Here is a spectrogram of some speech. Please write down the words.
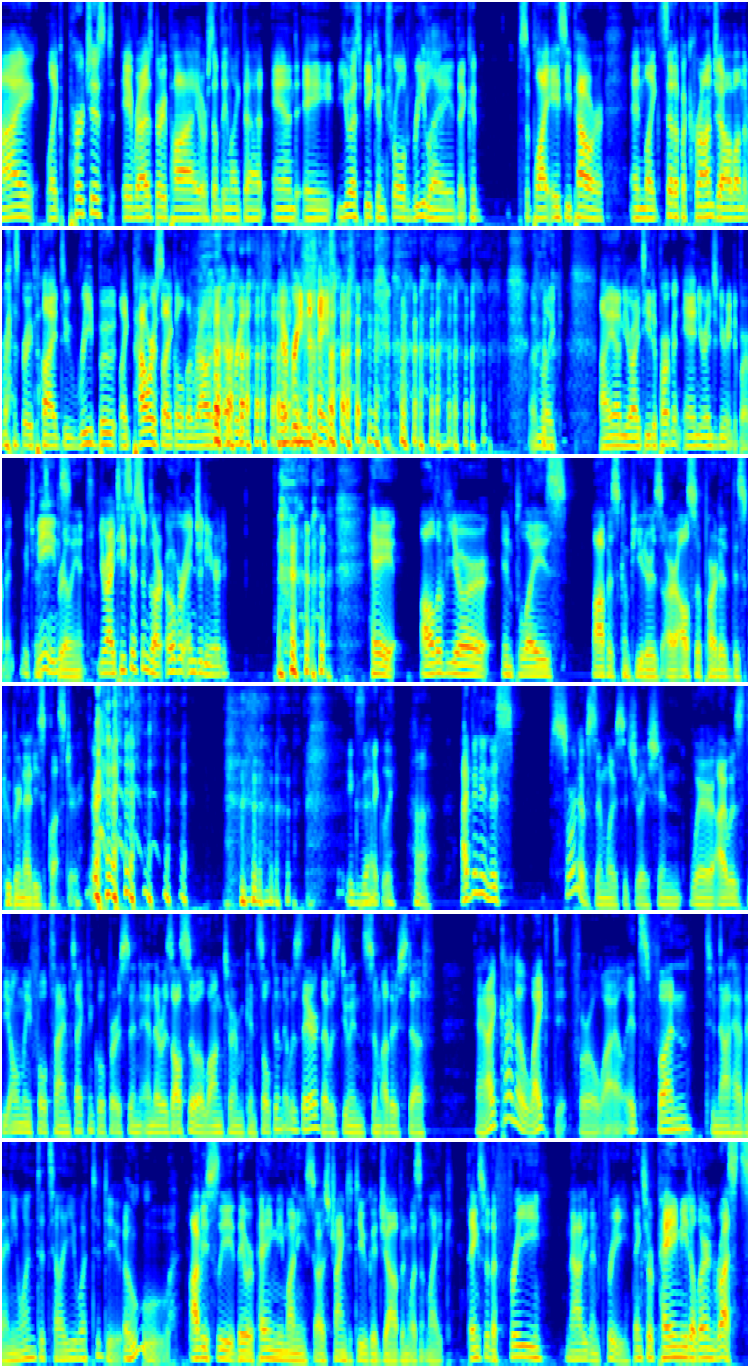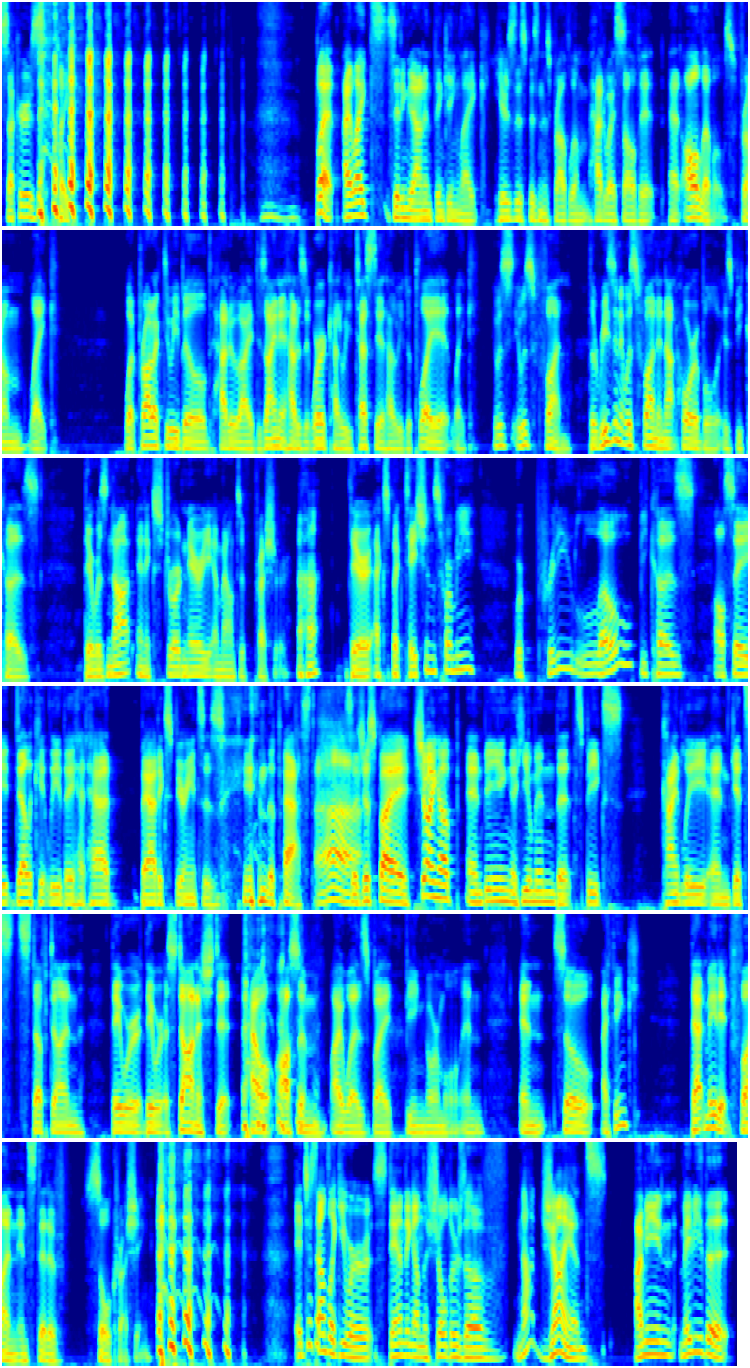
I like purchased a Raspberry Pi or something like that and a USB controlled relay that could supply AC power and like set up a cron job on the Raspberry Pi to reboot like power cycle the router every every night. I'm like I am your IT department and your engineering department, which That's means brilliant. your IT systems are over engineered. hey, all of your employees' office computers are also part of this Kubernetes cluster. exactly. Huh. I've been in this sort of similar situation where I was the only full time technical person, and there was also a long term consultant that was there that was doing some other stuff. And I kind of liked it for a while. It's fun to not have anyone to tell you what to do. Ooh. Obviously, they were paying me money, so I was trying to do a good job and wasn't like, thanks for the free, not even free. Thanks for paying me to learn Rust, suckers. like, but I liked sitting down and thinking, like, here's this business problem. How do I solve it at all levels? From like, what product do we build? How do I design it? How does it work? How do we test it? How do we deploy it? Like, it was it was fun. The reason it was fun and not horrible is because there was not an extraordinary amount of pressure. Uh huh. Their expectations for me were pretty low because I'll say delicately they had had bad experiences in the past. Ah. So just by showing up and being a human that speaks kindly and gets stuff done, they were they were astonished at how awesome I was by being normal and and so I think that made it fun instead of soul crushing. it just sounds like you were standing on the shoulders of not giants. I mean, maybe the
